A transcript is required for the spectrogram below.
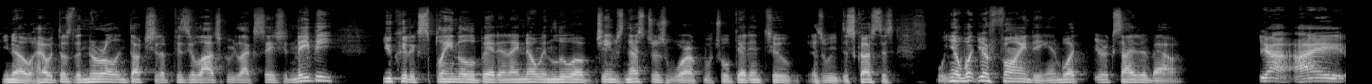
you know, how it does the neural induction of physiological relaxation. Maybe you could explain a little bit. And I know in lieu of James Nestor's work, which we'll get into as we discuss this, you know, what you're finding and what you're excited about. Yeah, I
